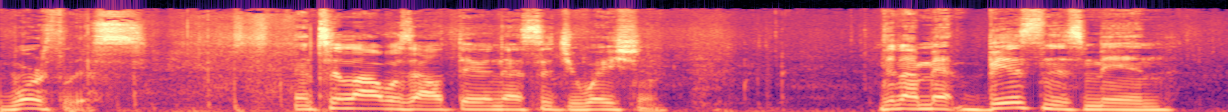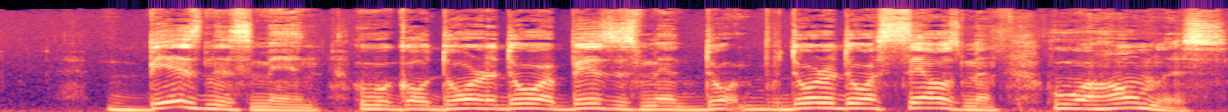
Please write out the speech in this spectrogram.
worthless until I was out there in that situation. Then I met businessmen, businessmen who would go door to door, businessmen, door to door salesmen who were homeless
